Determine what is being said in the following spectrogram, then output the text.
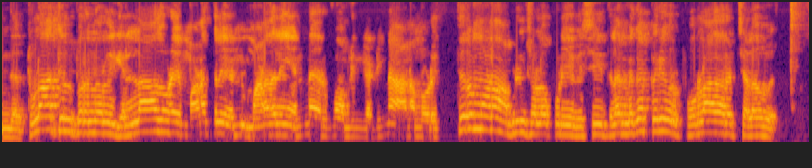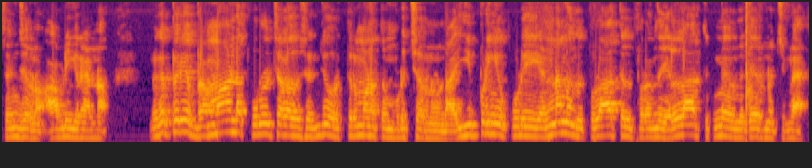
இந்த துலாத்தில் பிறந்தவர்கள் எல்லாருடைய மனத்துல என் மனதிலையும் என்ன இருக்கும் அப்படின்னு கேட்டிங்கன்னா நம்மளுடைய திருமணம் அப்படின்னு சொல்லக்கூடிய விஷயத்துல மிகப்பெரிய ஒரு பொருளாதார செலவு செஞ்சிடணும் அப்படிங்கிற எண்ணம். மிகப்பெரிய பிரம்மாண்ட பொருள் செலவு செஞ்சு ஒரு திருமணத்தை முடிச்சிடணும்டா. இப்படிங்கக்கூடிய எண்ணம் இந்த துலாத்தில் பிறந்த எல்லாத்துக்குமே இருந்துட்டே இருக்குன்னு வச்சுங்களேன்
